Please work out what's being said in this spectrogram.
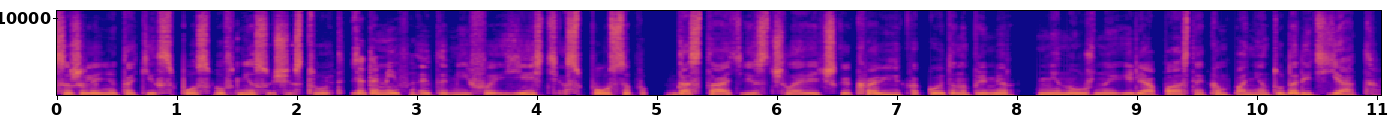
сожалению, таких способов не существует. Это мифы. Это мифы. Есть способ достать из человеческой крови какой-то, например, ненужный или опасный компонент, удалить яд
